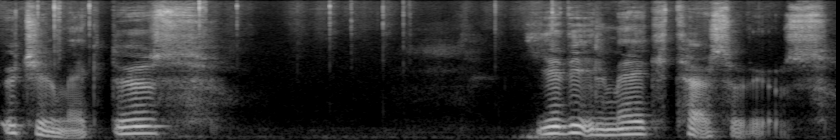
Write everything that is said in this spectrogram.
Üç ilmek düz. 7 ilmek ters örüyoruz.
